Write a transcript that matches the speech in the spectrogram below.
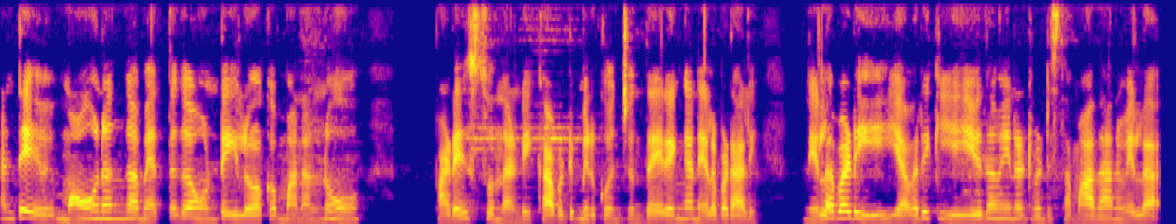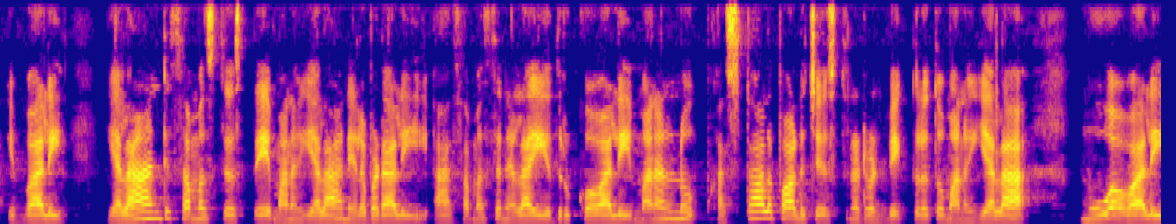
అంటే మౌనంగా మెత్తగా ఉంటే ఈ లోకం మనల్ని పడేస్తుందండి. కాబట్టి మీరు కొంచెం ధైర్యంగా నిలబడాలి. నిలబడి ఎవరికి ఏ విధమైనటువంటి సమాధానం ఎలా ఇవ్వాలి? ఎలాంటి సమస్య వస్తే మనం ఎలా నిలబడాలి? ఆ సమస్యను ఎలా ఎదుర్కోవాలి? మనల్ని కష్టాల పాలు చేస్తున్నటువంటి వ్యక్తులతో మనం ఎలా మూవ్ అవ్వాలి?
